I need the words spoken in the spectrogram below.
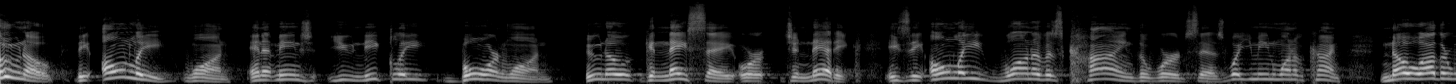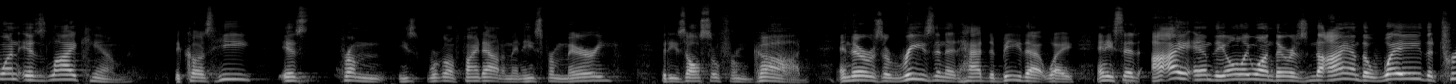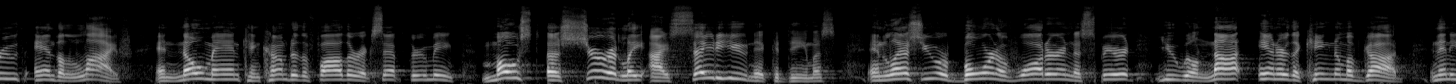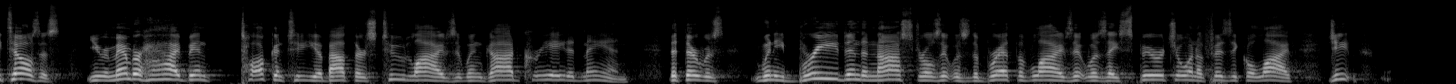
uno, the only one, and it means uniquely born one. Uno genese, or genetic. He's the only one of his kind, the word says. What do you mean, one of a kind? No other one is like him because he is from, he's, we're going to find out in a minute, he's from Mary, but he's also from God. And there was a reason it had to be that way. And he said, I am the only one. There is no, I am the way, the truth, and the life. And no man can come to the Father except through me. Most assuredly, I say to you, Nicodemus, unless you are born of water and the Spirit, you will not enter the kingdom of God. And then he tells us, You remember how I've been talking to you about there's two lives that when God created man, that there was when he breathed into nostrils, it was the breath of lives. It was a spiritual and a physical life.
